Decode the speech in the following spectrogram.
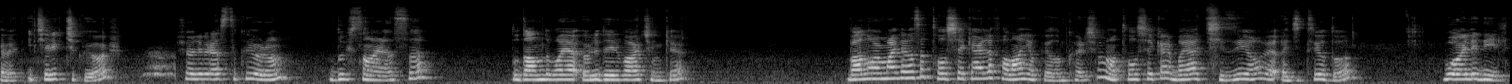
evet içerik çıkıyor. Şöyle biraz tıkıyorum. Duş sonrası. Dudağımda bayağı ölü deri var çünkü. Ben normalde mesela toz şekerle falan yapıyordum karışım ama toz şeker bayağı çiziyor ve acıtıyordu. Bu öyle değil.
